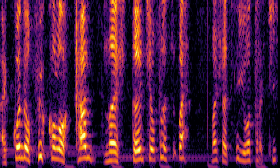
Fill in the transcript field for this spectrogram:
Aí quando eu fui colocar na estante, eu falei assim, ué, mas já tem outra aqui.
